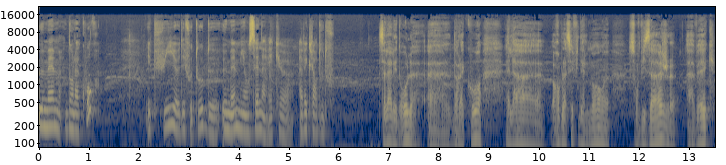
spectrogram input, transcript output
eux-mêmes dans la cour, et puis des photos de eux-mêmes mis en scène avec, avec leurs doudous. Celle-là, elle est drôle. euh, dans la cour, elle a euh, remplacé finalement euh, son visage avec.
